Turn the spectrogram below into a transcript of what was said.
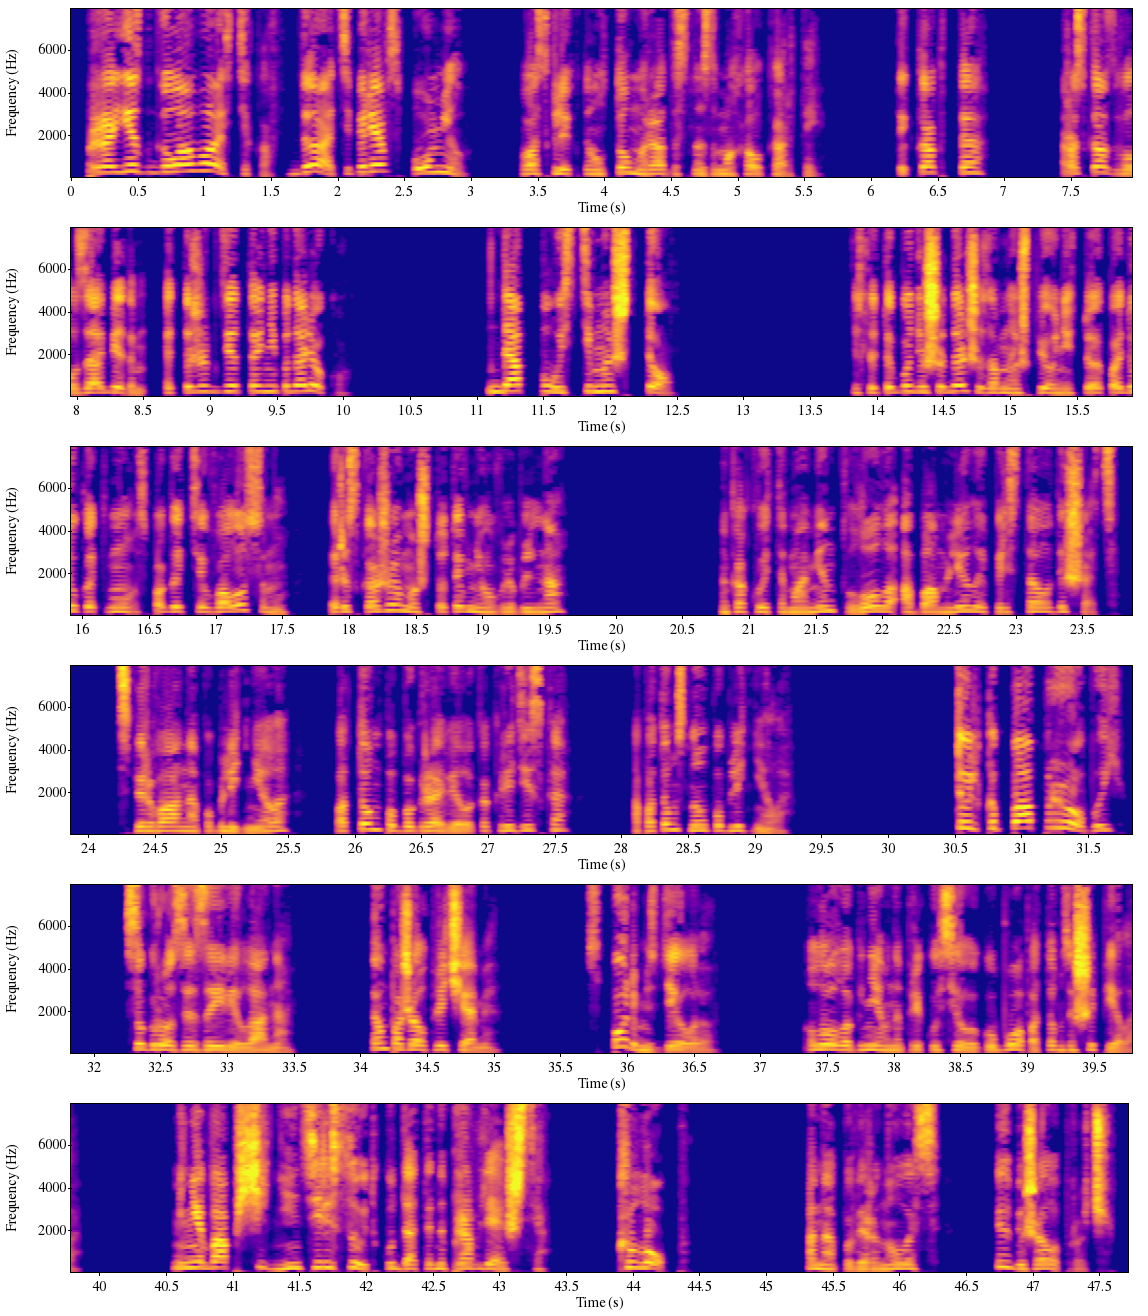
«Проезд головастиков! Да, теперь я вспомнил!» — воскликнул Том и радостно замахал картой. «Ты как-то рассказывал за обедом. Это же где-то неподалеку». «Допустим, и что?» «Если ты будешь и дальше за мной шпионить, то я пойду к этому спагетти-волосому и расскажу ему, что ты в него влюблена». На какой-то момент Лола обомлела и перестала дышать. Сперва она побледнела, потом побагровела, как редиска, а потом снова побледнела. «Только попробуй!» — с угрозой заявила она. Том пожал плечами. «Спорим, сделаю». Лола гневно прикусила губу, а потом зашипела. «Меня вообще не интересует, куда ты направляешься. Клоп!» Она повернулась и убежала прочь.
